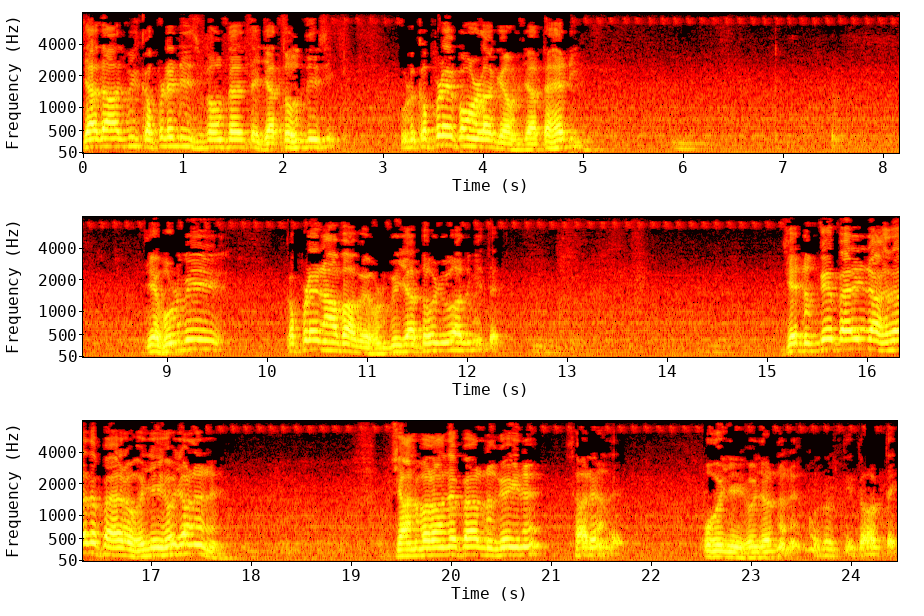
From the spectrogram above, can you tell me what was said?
ਜਦ ਆਦਮੀ ਕੱਪੜੇ ਨਹੀਂ ਸੀ ਤੇ ਜੱਤ ਹੁੰਦੀ ਸੀ। ਹੁਣ ਕੱਪੜੇ ਪਾਉਣ ਲੱਗ ਗਿਆ, ਹੁਣ ਜੱਤ ਹੈ ਨਹੀਂ। ਜੇ ਹੁਣ ਵੀ ਕੱਪੜੇ ਨਾ ਪਾਵੇ, ਹੁਣ ਵੀ ਜੱਤ ਹੋ ਜੂ ਆਦਮੀ ਤੇ। ਜੇ ਨੰਗੇ ਪੈਰ ਹੀ ਰੱਖਦਾ ਤਾਂ ਪੈਰ ਉਹ ਜਿਹੇ ਹੋ ਜਾਣੇ ਨੇ। ਜਾਨਵਰਾਂ ਦੇ ਪੈਰ ਨੰਗੇ ਹੀ ਨੇ, ਸਾਰਿਆਂ ਦੇ। ਉਹ ਜਿਹੇ ਹੋ ਜਾਂਦੇ ਨੇ ਕੁਦਰਤੀ ਤੌਰ ਤੇ।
